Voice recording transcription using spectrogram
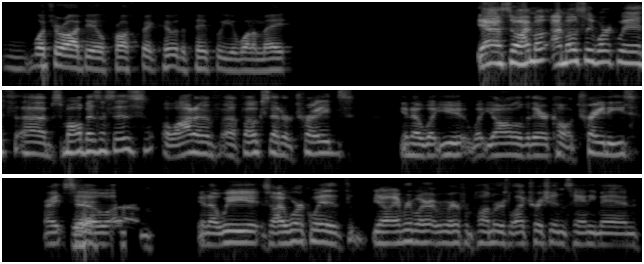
what's your ideal prospect? Who are the people you want to meet? Yeah, so I am I mostly work with uh, small businesses, a lot of uh, folks that are trades. You know what you what y'all over there call tradies, right? So yeah. um, you know we so i work with you know everywhere everywhere from plumbers electricians handyman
